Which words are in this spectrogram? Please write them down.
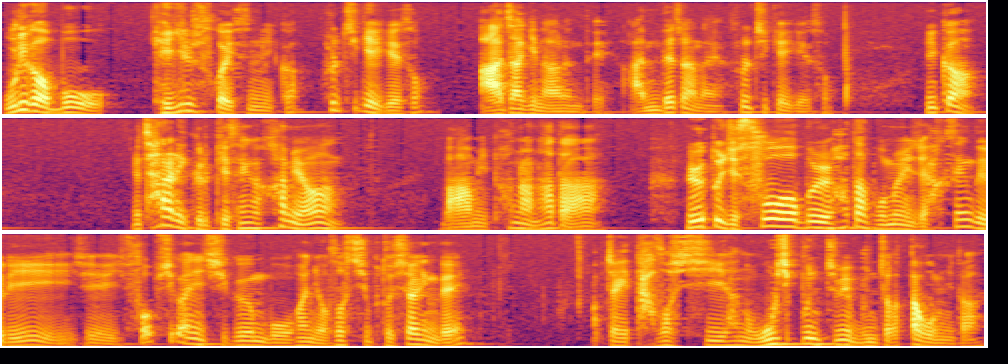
우리가 뭐 개길 수가 있습니까? 솔직히 얘기해서. 아작이 나는데. 안 되잖아요. 솔직히 얘기해서. 그러니까 차라리 그렇게 생각하면 마음이 편안하다. 그리고 또 이제 수업을 하다 보면 이제 학생들이 이제 수업 시간이 지금 뭐 한 6시부터 시작인데 갑자기 5시 한 50분쯤에 문자가 딱 옵니다.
